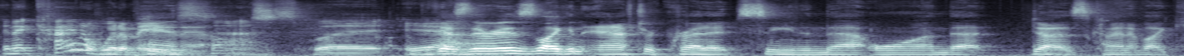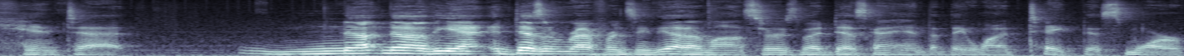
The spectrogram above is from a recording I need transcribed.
And it kind of would have made out. sense, but yeah. because there is like an after credit scene in that one that does kind of like hint at no, no, the it doesn't reference any of the other monsters, but it does kind of hint that they want to take this more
